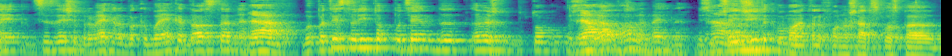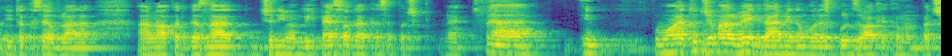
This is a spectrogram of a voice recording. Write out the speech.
in se zdaj še premehna, ampak bo enkrat dosta, ne. Ja. Bo pa te stvari tako pocen, da, da veš, to mislim, Ja. ja, ja ne, ne. Mislim, Ja, če ja. že tako po mojem telefonu šar skozi, pa in tako se obvlada, ali no, kot ga zna, če nimam glih pesovda, ker se pač ne. Ja, ja. In po mojem tudi že malo ve, kdaj mi ga mora spult z roke, ker imam pač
